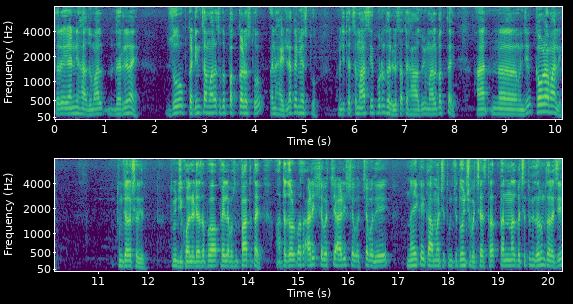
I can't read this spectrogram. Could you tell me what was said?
तर यांनी हा जो माल धरलेला आहे जो कटिंगचा माल असतो तो पक्कड असतो आणि हाईटला कमी असतो. म्हणजे त्याचं मास हे पूर्ण झालेलं असतं. हा तुम्ही माल बघताय हा न म्हणजे कवळा माल आहे. तुमच्या लक्षात येईल. तुम्ही जी क्वालिटी आता प पहिल्यापासून पाहत आहे. आता जवळपास अडीचशे बच्चे अडीचशे बच्च्यामध्ये नाही काही कामाचे तुमचे दोनशे बच्चे असतात. पन्नास बच्चे तुम्ही धरून चालायचे.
